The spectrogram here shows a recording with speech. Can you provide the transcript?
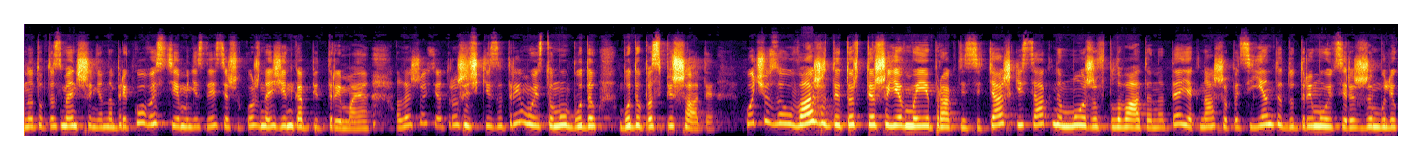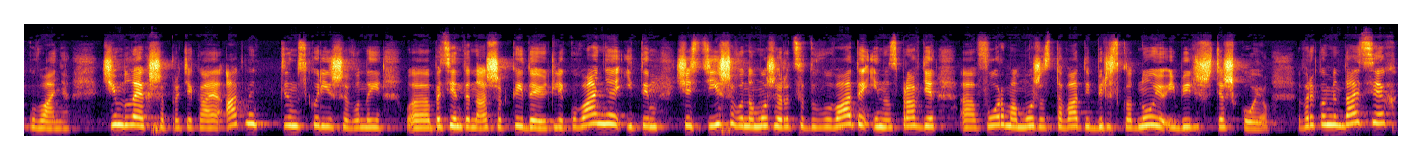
ну, тобто зменшення набряковості. Мені здається, що кожна жінка підтримає. Але щось я трошечки затримуюсь, тому буду, буду поспішати. Хочу зауважити те, що є в моїй практиці. Тяжкість акне може впливати на те, як наші пацієнти дотримуються режиму лікування. Чим легше протікає акне, тим скоріше вони е, пацієнти наші кидають лікування, і тим частіше воно може рецидивувати, і насправді е, форма може ставати більш складною і більш тяжкою. В рекомендаціях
